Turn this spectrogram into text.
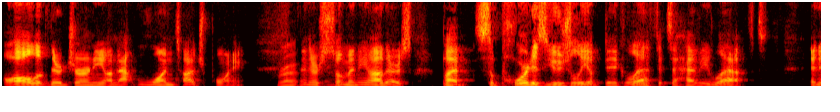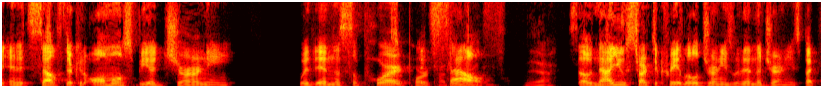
all of their journey on that one touch point Right. and there's so many others but support is usually a big lift. It's a heavy lift. And in itself there could almost be a journey within the support, Support itself. Yeah. so now you start to create little journeys within the journeys but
